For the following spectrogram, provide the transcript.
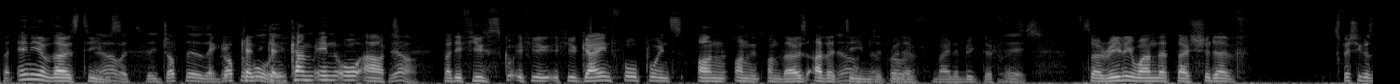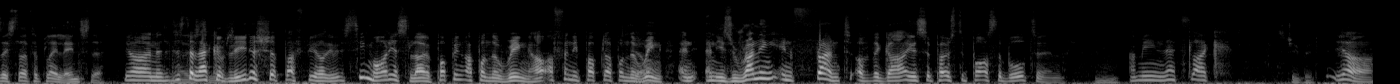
But any of those teams yeah, but they dropped the they uh, dropped the can, ball can there. come in or out. Yeah, But if you if you if you gained four points on on on those other Yeah, teams, no it problem. would have made a big difference. yes, So really, one that they should have. especially because they still have to play Leinster. Yeah, and it's just a Those lack of leadership. I feel you see Marius Louw popping up on the wing. How often he popped up on the Yeah. wing, and and he's running in front of the guy who's supposed to pass the ball to him. Mm. I mean, that's like Stupid. yeah,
